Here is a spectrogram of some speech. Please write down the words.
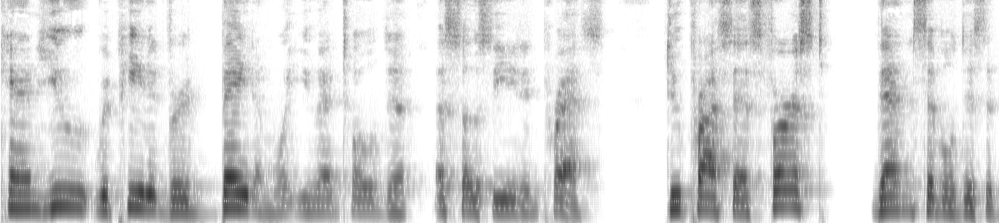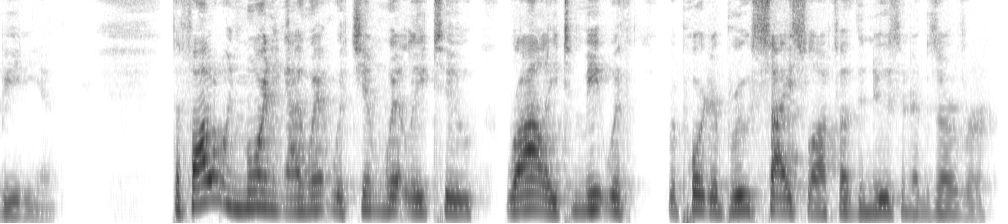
Ken you repeated verbatim what you had told the Associated Press due process first, then civil disobedience. The following morning, I went with Jim Whitley to Raleigh to meet with reporter Bruce Siceloff of the News and Observer.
